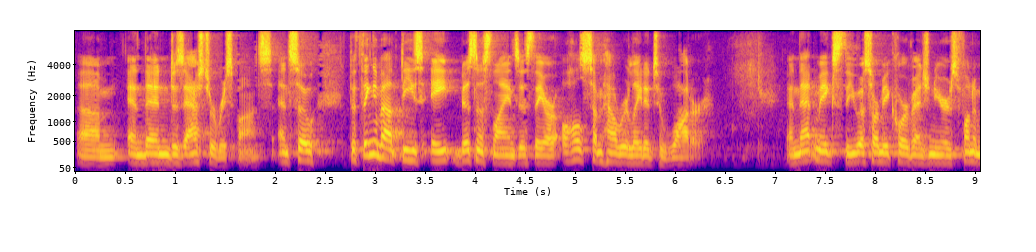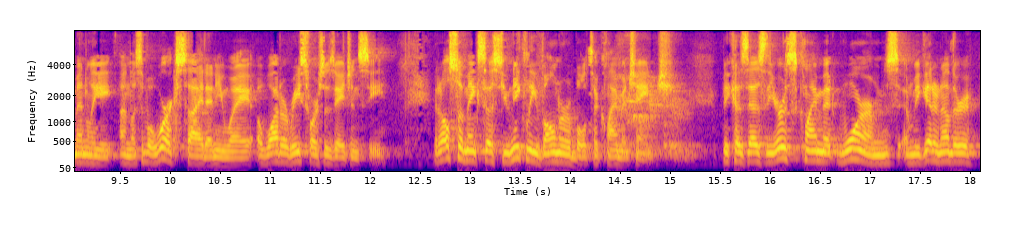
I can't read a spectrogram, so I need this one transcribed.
Um, and then disaster response. And so the thing about these eight business lines is they are all somehow related to water. And that makes the U.S. Army Corps of Engineers fundamentally, on the civil works side anyway, a water resources agency. It also makes us uniquely vulnerable to climate change because as the Earth's climate warms and we get another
